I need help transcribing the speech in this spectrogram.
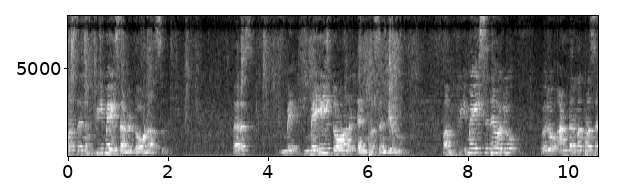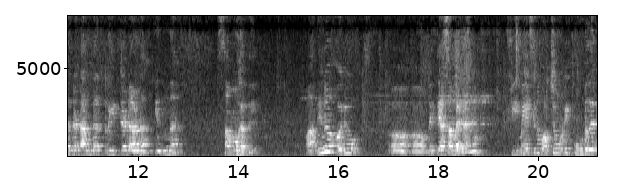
പെർസെന്റും ഫീമെയിൽസ് ആണ് ഡോണേഴ്സ് വേറെ മെയിൽ ഡോണർ ടെൻ പെർസെന്റേ ഉള്ളൂ. അപ്പം ഫീമെയിൽസിന് ഒരു ഒരു അണ്ടർ റെപ്രസെന്റഡ് അണ്ടർ ട്രീറ്റഡ് ആണ് ഇന്ന് സമൂഹത്തിൽ. അതിന് ഒരു വ്യത്യാസം വരാനും ഫീമെയിൽസിന് കുറച്ചും കൂടി കൂടുതൽ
